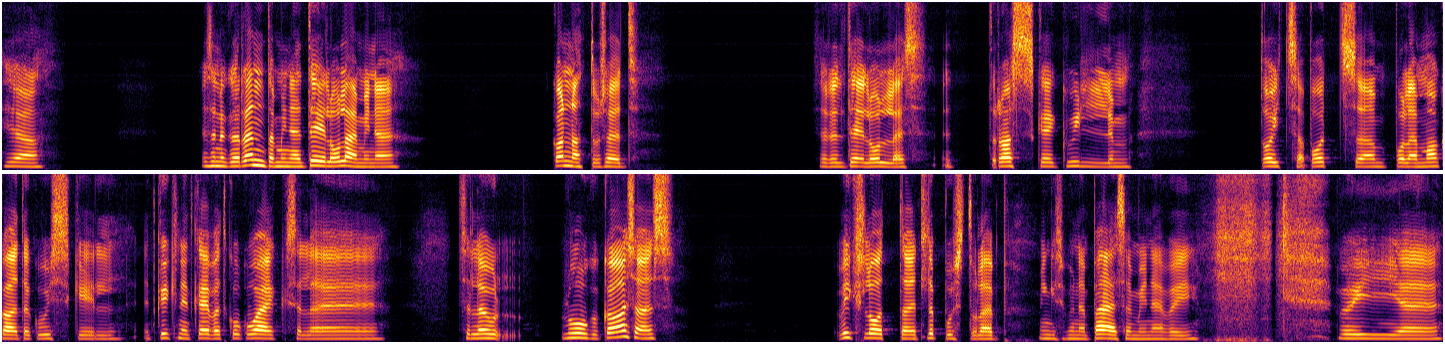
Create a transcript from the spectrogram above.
jaa, ühesõnaga rändamine, teel olemine, kannatused sellel teel olles, et raske, külm, toit saab otsa, pole magada kuskil, et kõik need käivad kogu aeg selle, selle looga kaasas võiks loota, et lõpus tuleb mingisugune pääsemine või, või äh,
